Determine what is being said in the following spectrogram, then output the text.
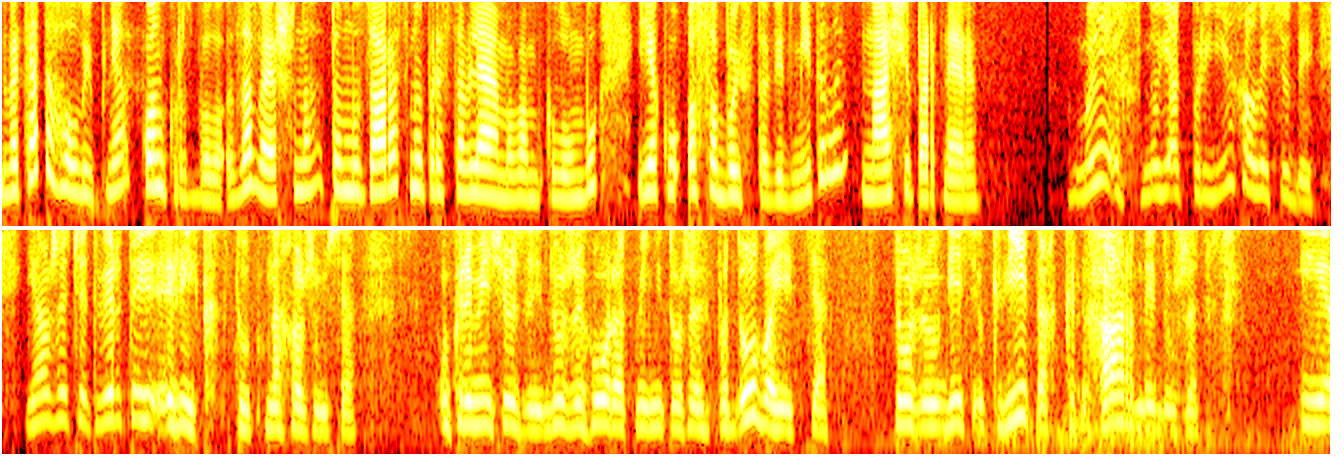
20 липня конкурс було завершено, тому зараз ми представляємо вам клумбу, яку особисто відмітили наші партнери. Ми, ну як приїхали сюди, я вже четвертий рік тут знаходжуся у Кременчузі. Дуже город мені дуже подобається. Теж весь у квітах, гарний дуже. І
